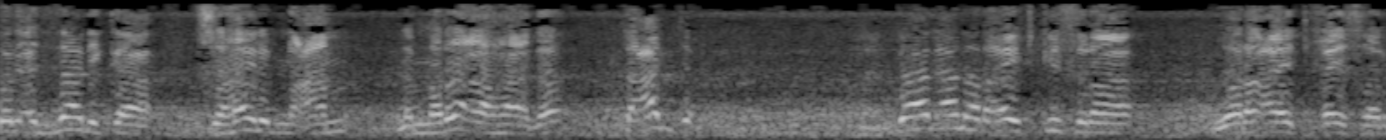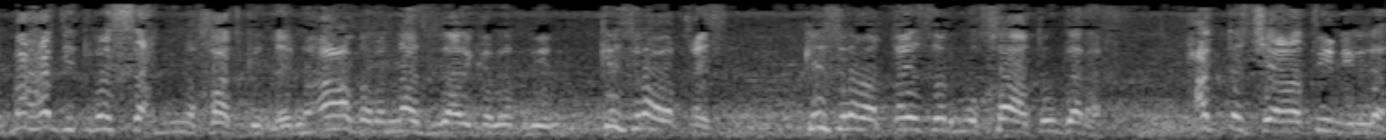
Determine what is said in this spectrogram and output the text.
ولذلك سهيل بن عم لما رأى هذا تعجب. قال أنا رأيت كسرى ورأيت قيصر. ما حد يتمسح بمخاط كذا لأنه أعظم الناس ذلك الوقت كسرى وقيصر. كسرى وقيصر مخاط وقرف. حتى الشياطين إلا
